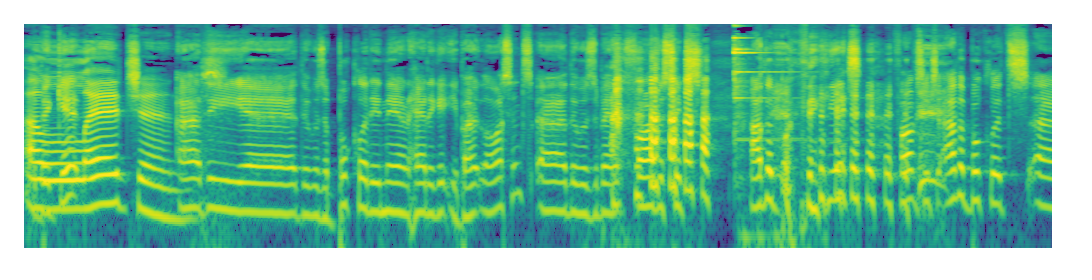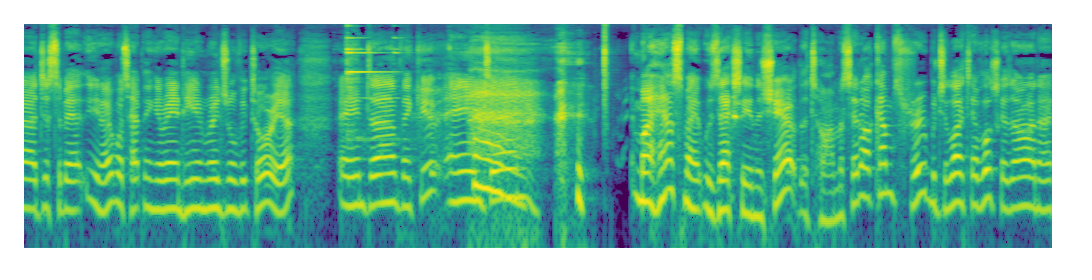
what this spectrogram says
a baguette, legend. Uh, the uh, there was a booklet in there on how to get your boat license. Uh, there was about five or six other bu- yes, five or six other booklets uh, just about you know what's happening around here in regional Victoria. And uh, thank you. And um, my housemate was actually in the shower at the time. I said, "Oh, come through. Would you like to have a look?" She goes, "Oh no,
